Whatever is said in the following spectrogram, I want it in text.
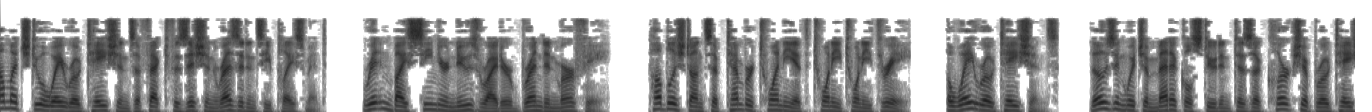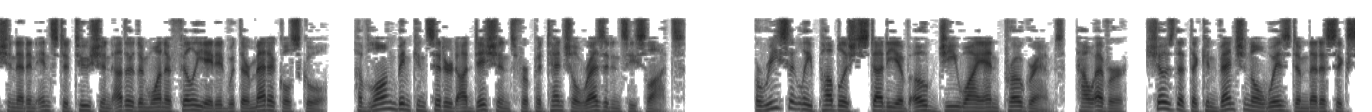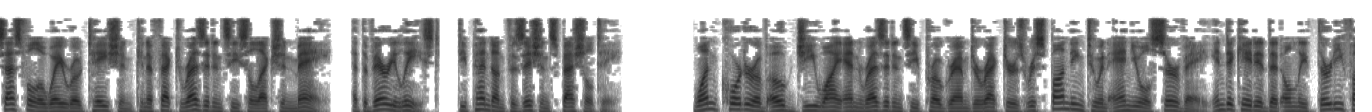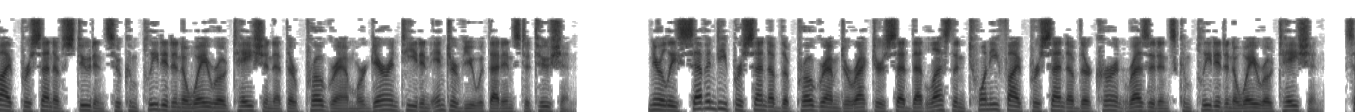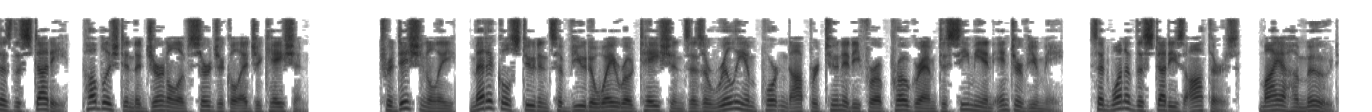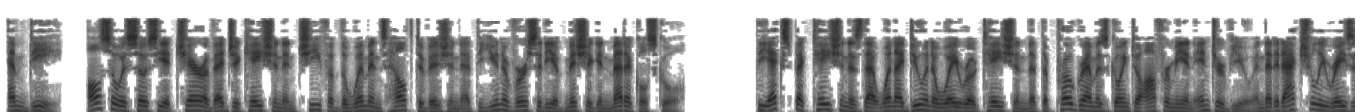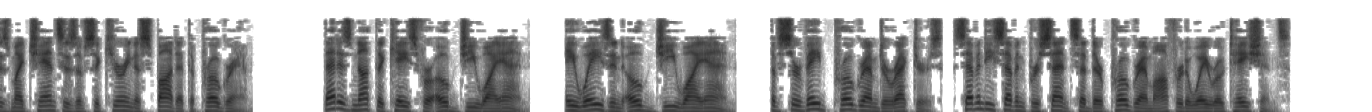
How much do away rotations affect physician residency placement? Written by senior newswriter Brendan Murphy. Published on September 20, 2023. Away rotations. Those in which a medical student does a clerkship rotation at an institution other than one affiliated with their medical school, have long been considered auditions for potential residency slots. A recently published study of OB-GYN programs, however, shows that the conventional wisdom that a successful away rotation can affect residency selection may, at the very least, depend on physician specialty. One quarter of OB-GYN residency program directors responding to an annual survey indicated that only 35% of students who completed an away rotation at their program were guaranteed an interview with that institution. Nearly 70% of the program directors said that less than 25% of their current residents completed an away rotation, says the study, published in the Journal of Surgical Education. Traditionally, medical students have viewed away rotations as a really important opportunity for a program to see me and interview me, said one of the study's authors, Maya Hammoud, MD, also Associate Chair of Education and Chief of the Women's Health Division at the University of Michigan Medical School. The expectation is that when I do an away rotation that the program is going to offer me an interview and that it actually raises my chances of securing a spot at the program. That is not the case for OB-GYN. Aways in OB-GYN. Of surveyed program directors, 77% said their program offered away rotations.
